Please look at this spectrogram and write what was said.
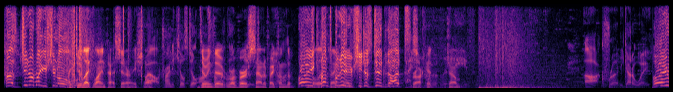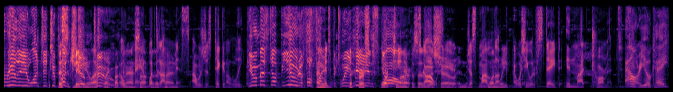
past generational. I do like line pass generation. Wow, trying to kill still Doing the Armstrong like that reverse really sound effect on the I bullet can't thing, believe like- she just did that. Rocket jump. leave. Ah, crud, he got away. I really wanted to This punch made me him laugh too. my fucking Oh ass man, off what at the did I time. miss? I was just taking a leak. You missed a beautiful I fight made between the me first and Scar. 14 episodes Scar of the show here. in just my one luck. week. I wish he would have stayed in my torment. Al, are you okay?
